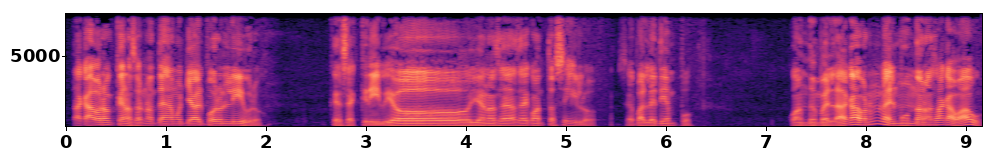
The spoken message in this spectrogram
está cabrón que nosotros nos dejemos llevar por un libro que se escribió yo no sé hace cuántos siglos, hace par de tiempo. Cuando en verdad, cabrón, el mundo no se ha acabado.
